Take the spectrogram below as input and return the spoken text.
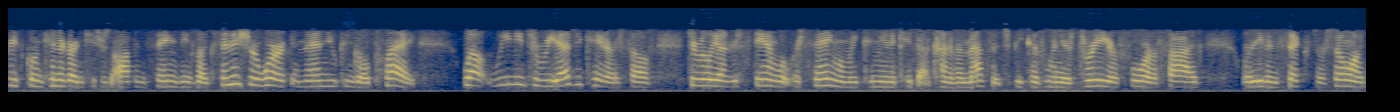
preschool and kindergarten teachers often saying things like, finish your work and then you can go play. Well, we need to re-educate ourselves to really understand what we're saying when we communicate that kind of a message because when you're three or four or five or even six or so on,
